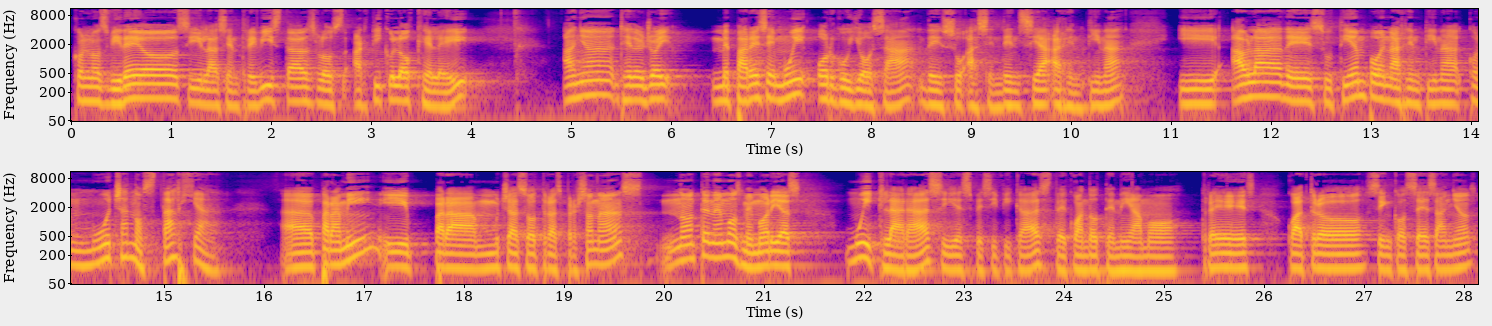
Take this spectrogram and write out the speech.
con los videos y las entrevistas, los artículos que leí, Anya Taylor Joy me parece muy orgullosa de su ascendencia argentina y habla de su tiempo en Argentina con mucha nostalgia. Ah, para mí y para muchas otras personas, no tenemos memorias muy claras y específicas de cuando teníamos 3, 4, 5, 6 años.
